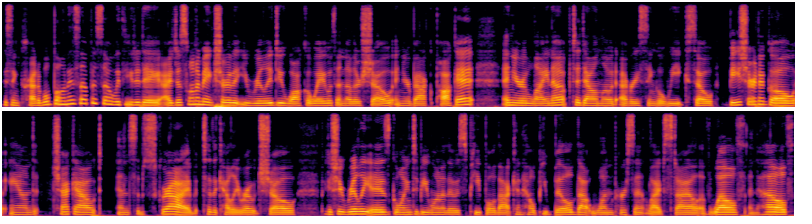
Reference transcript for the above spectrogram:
this incredible bonus episode with you today, I just want to make sure that you really do walk away with another show in your back pocket and your lineup to download every single week. So be sure to go and check out and subscribe to the Kelly Roach Show because she really is going to be one of those people that can help you build that 1% lifestyle of wealth and health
